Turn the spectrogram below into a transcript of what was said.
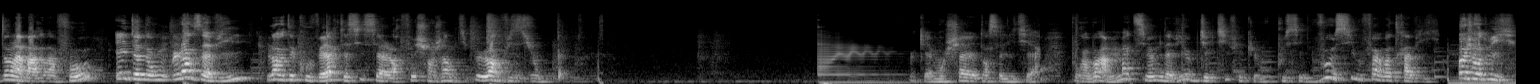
dans la barre d'infos et donneront leurs avis, leurs découvertes et si ça leur fait changer un petit peu leur vision. Ok, mon chat est dans sa litière. Pour avoir un maximum d'avis objectifs et que vous puissiez vous aussi vous faire votre avis. Aujourd'hui,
